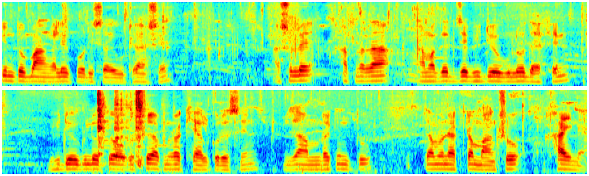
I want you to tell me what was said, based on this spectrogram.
কিন্তু বাঙালির পরিচয় উঠে আসে। আসলে আপনারা আমাদের যে ভিডিওগুলো দেখেন, ভিডিওগুলো তো অবশ্যই আপনারা খেয়াল করেছেন যে আমরা কিন্তু তেমন একটা মাংস খাই না।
